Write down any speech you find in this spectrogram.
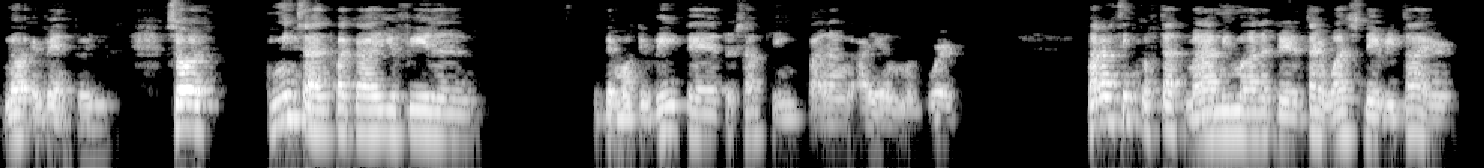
No, eventually. So, minsan, pagka you feel demotivated or something, parang ayaw mag-work, parang think of that. Maraming mga nagre-retire. Once they retire,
